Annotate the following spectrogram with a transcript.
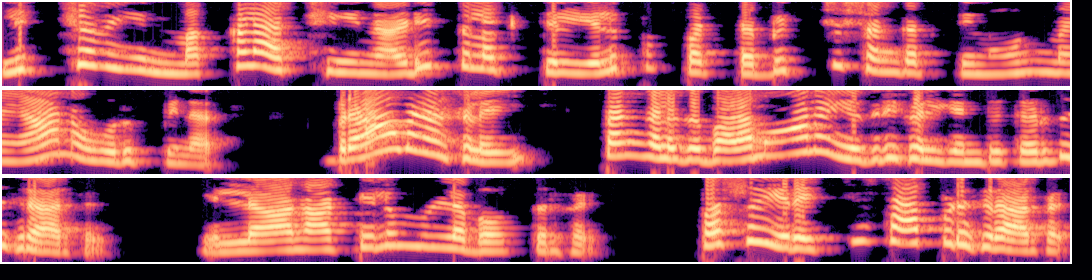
இச்சவையின் மக்களாட்சியின் அடித்தளத்தில் எழுப்பப்பட்ட பிட்சு சங்கத்தின் உண்மையான உறுப்பினர். பிராமணர்களை தங்களது பலமான எதிரிகள் என்று கருதுகிறார்கள். எல்லா நாட்டிலும் உள்ள பௌத்தர்கள் பசு இறைச்சி சாப்பிடுகிறார்கள்.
